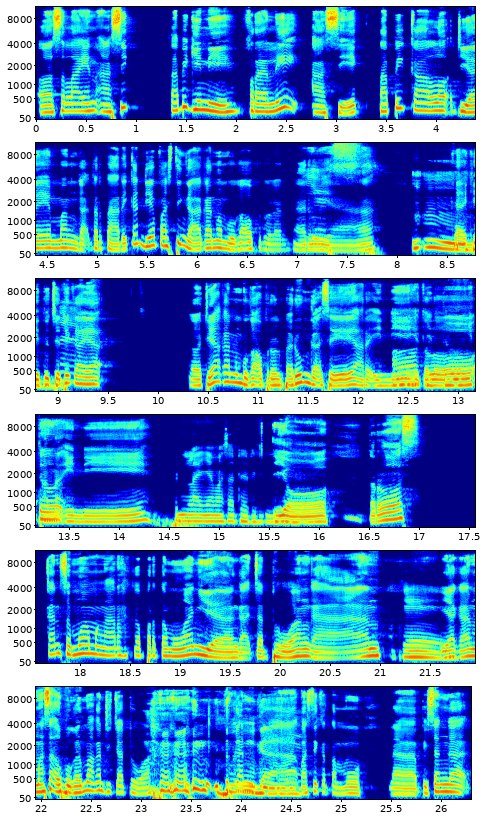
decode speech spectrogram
eh, selain asik, tapi gini, friendly asik, tapi kalau dia emang nggak tertarik kan dia pasti nggak akan membuka obrolan baru Yes. ya. Mm-mm. Kayak gitu. Jadi Nah. kayak dia akan membuka obrolan baru enggak sih hari ini Oh, gitu gitu. loh, Itu- anak ini. Penilaiannya masa dari sini. Iya. Terus kan semua mengarah ke pertemuan ya nggak chat doang kan. Oke. Ya kan masa hubunganmu akan di chat doang. itu kan enggak, Iya. pasti ketemu. Nah, bisa enggak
